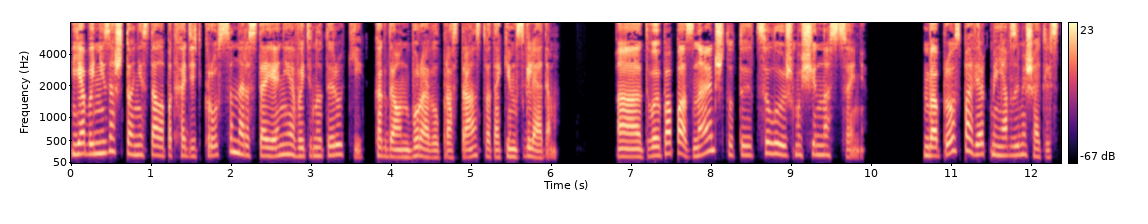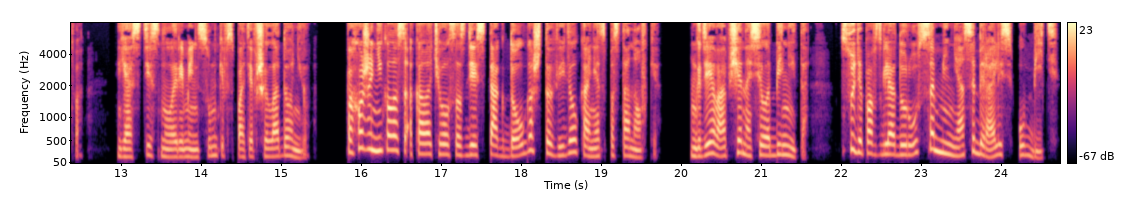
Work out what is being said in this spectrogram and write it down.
Я бы ни за что не стала подходить к Руссо на расстояние вытянутой руки, когда он буравил пространство таким взглядом. «А твой папа знает, что ты целуешь мужчин на сцене?» Вопрос поверг меня в замешательство — я стиснула ремень сумки вспотевшей ладонью. Похоже, Николас околачивался здесь так долго, что видел конец постановки. Где вообще носила Бенита? Судя по взгляду Русса, меня собирались убить.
